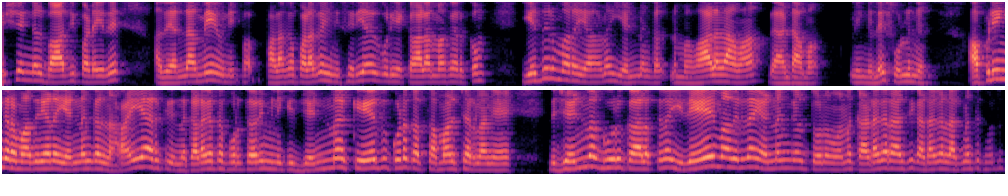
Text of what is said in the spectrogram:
விஷயங்கள் பாதிப்படையுது. அது எல்லாமே இனி ப பழக பழக இனி சரியாகக்கூடிய காலமாக இருக்கும். எதிர்மறையான எண்ணங்கள். நம்ம வாழலாமா? வேண்டாமா? நீங்களே சொல்லுங்கள் அப்படிங்கிற மாதிரியான எண்ணங்கள் நிறையா இருக்குது இந்த கடகத்தை பொறுத்தவரையும் இன்றைக்கி ஜென்ம கேது கூட க சமாளிச்சிடலாங்க. இந்த ஜென்ம குரு காலத்தில் இதே மாதிரி தான் எண்ணங்கள் தோணும். ஆனால் கடகராசி கடக லக்னத்துக்கு பார்த்து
